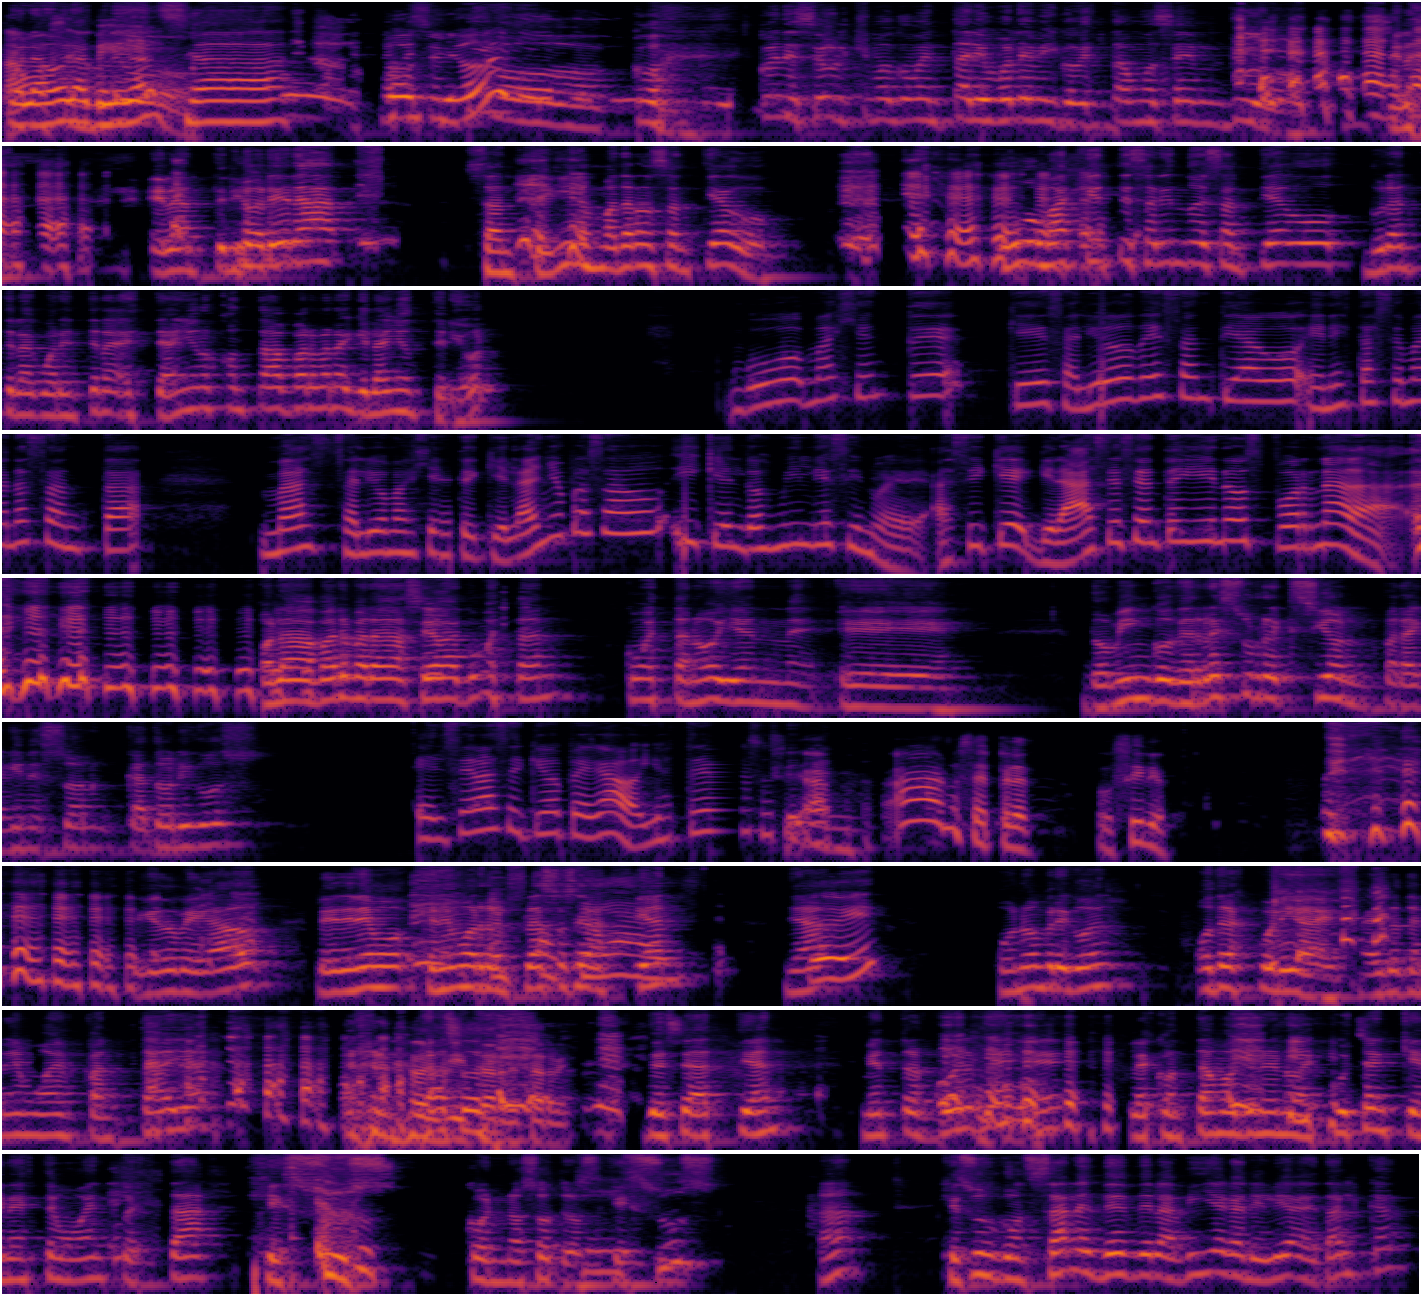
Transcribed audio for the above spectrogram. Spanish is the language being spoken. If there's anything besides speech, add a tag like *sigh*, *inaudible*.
Hola, hola, con elegancia. Estamos en vivo con, ese último comentario polémico que estamos en vivo. El, anterior era Santiaguinos mataron Santiago. Hubo más gente saliendo de Santiago durante la cuarentena. Este año nos contaba Bárbara que el año anterior. Hubo más gente que salió de Santiago en esta Semana Santa más salió más gente que el año pasado y que el 2019. Así que gracias, santiaguinos, por nada. Hola, Bárbara, *laughs* Seba, ¿cómo están? ¿Cómo están hoy en eh, Domingo de Resurrección para quienes son católicos? El Seba se quedó pegado, yo estoy ah, resucitando. ah, no sé, espera, auxilio. *laughs* Se quedó pegado. Le tenemos, tenemos reemplazo a Sebastián. ¿ya? Un hombre con otras cualidades. Ahí lo tenemos en pantalla. *laughs* de Sebastián. Mientras vuelve, *laughs* ¿eh? les contamos a quienes nos escuchan que en este momento está Jesús con nosotros. Jesús, ¿ah? Jesús González desde la Villa Galilea de Talca.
